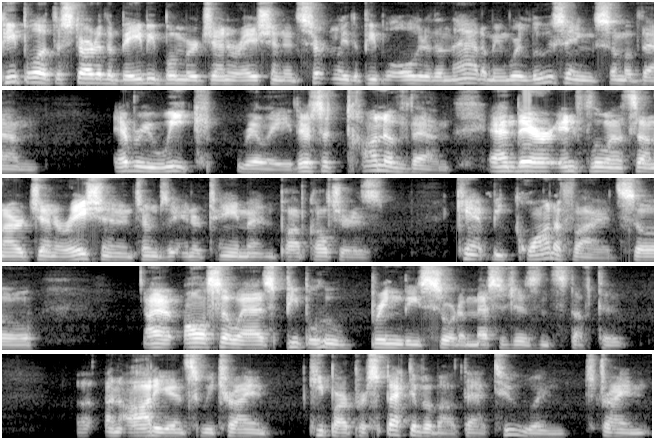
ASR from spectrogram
people at the start of the baby boomer generation and certainly the people older than that i mean we're losing some of them every week really. There's a ton of them. And their influence on our generation in terms of entertainment and pop culture is can't be quantified. So I also as people who bring these sort of messages and stuff to uh, an audience we try and keep our perspective about that too and try and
